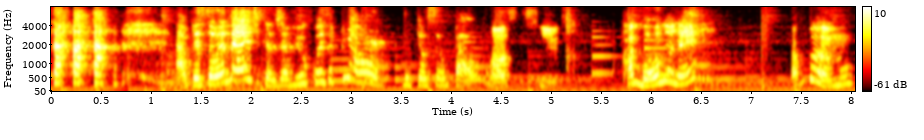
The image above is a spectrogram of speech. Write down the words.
a pessoa é médica, já viu coisa pior do que o seu pau. Nossa, sim. Acabamos, né? Acabamos.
